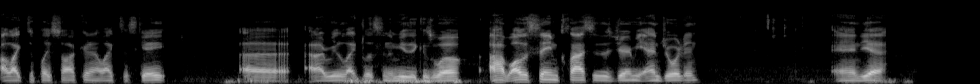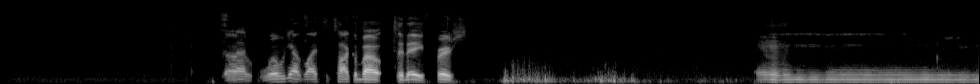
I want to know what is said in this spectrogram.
I like to play soccer and I like to skate. Uh, I really like to listen to music as well. I have all the same classes as Jeremy and Jordan. And yeah. Uh, what would you guys like to talk about today first? Um,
